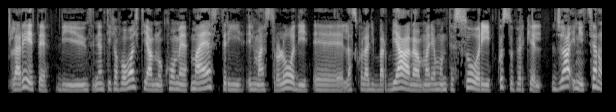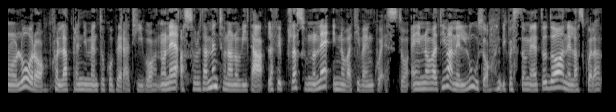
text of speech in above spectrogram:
la, rete di insegnanti capovolti hanno come maestri il maestro Lodi, eh, la scuola di Barbiana, Maria Montessori. Questo perché già iniziarono loro con l'apprendimento cooperativo, non è assolutamente una novità. La Flip Classroom non è innovativa in questo, è innovativa nell'uso di questo metodo nella scuola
